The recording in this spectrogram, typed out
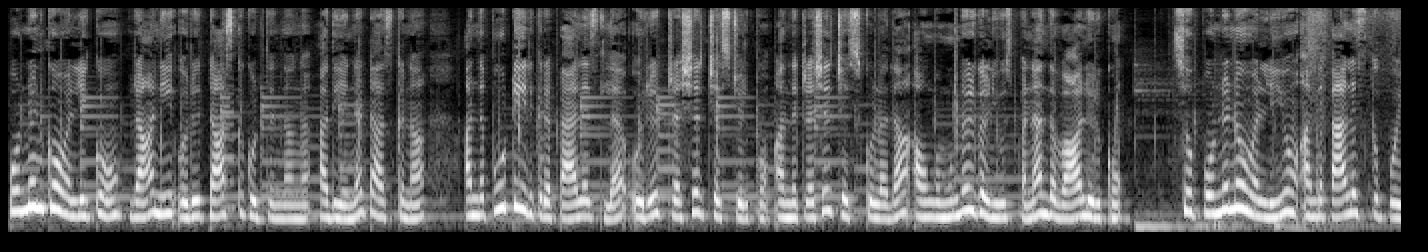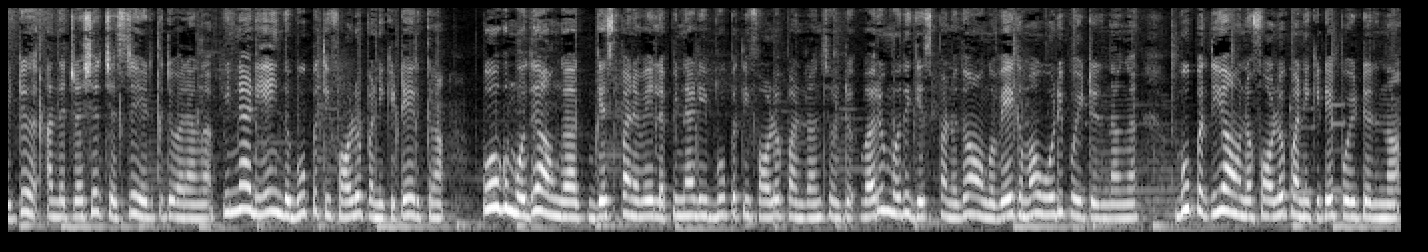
பொன்னனுக்கும் வள்ளிக்கும் ராணி ஒரு டாஸ்க் கொடுத்துருந்தாங்க. அது என்ன டாஸ்க்குனா அந்த பூட்டி இருக்கிற பேலஸில் ஒரு ட்ரெஷர் செஸ்ட் இருக்கும். அந்த ட்ரெஷர் செஸ்ட்குள்ளே தான் அவங்க முன்னோர்கள் யூஸ் பண்ண அந்த வால் இருக்கும். ஸோ பொன்னனும் வள்ளியும் அந்த பேலஸ்க்கு போயிட்டு அந்த ட்ரெஷர் செஸ்ட்டை எடுத்துகிட்டு வராங்க. பின்னாடியே இந்த பூபதி ஃபாலோ பண்ணிக்கிட்டே இருக்கிறான். போகும்போது அவங்க கெஸ் பண்ணவே இல்லை. பின்னாடி பூபதி ஃபாலோ பண்ணுறான்னு சொல்லிட்டு வரும்போது கெஸ் பண்ணதும் அவங்க வேகமாக ஓடி போயிட்டு இருந்தாங்க. பூபதியும் அவனை ஃபாலோ பண்ணிக்கிட்டே போயிட்டு இருந்தான்.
